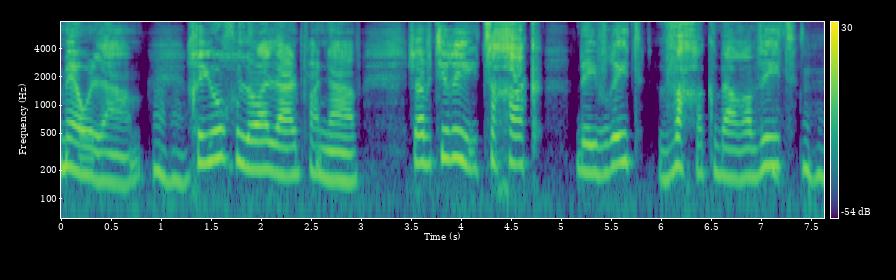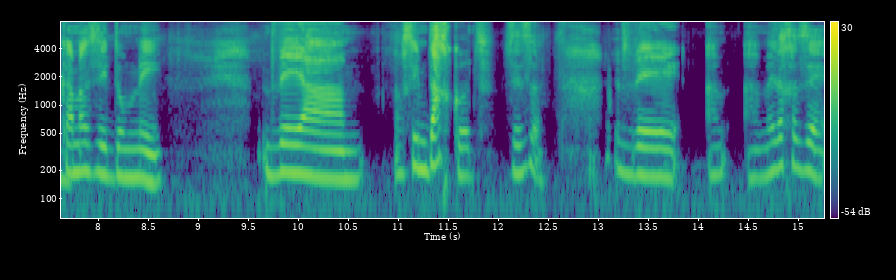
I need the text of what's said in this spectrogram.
מעולם. חיוך לא עלה על פניו. עכשיו, תראי, צחק בעברית, וחק בערבית. כמה זה דומה. וה... עושים דחקות, זה זה. והמלך הזה,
